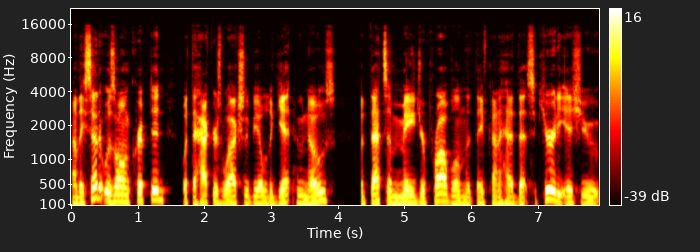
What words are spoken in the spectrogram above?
Now they said it was all encrypted. What the hackers will actually be able to get, who knows? But that's a major problem that they've kind of had that security issue.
